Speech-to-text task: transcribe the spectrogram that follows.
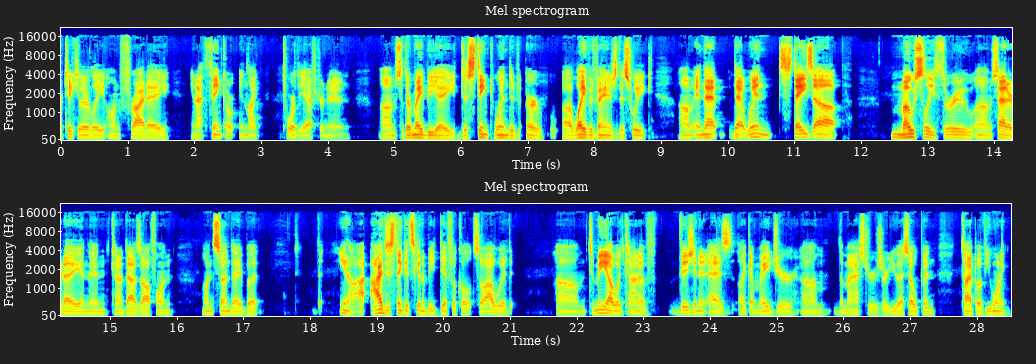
particularly on Friday, and I think in like toward the afternoon. Um, so there may be a distinct wind av- or uh, wave advantage this week, um, and that that wind stays up mostly through um, Saturday, and then kind of dies off on on Sunday. But you know, I, I just think it's going to be difficult. So I would, um, to me, I would kind of vision it as like a major, um, the Masters or U.S. Open type of. You want to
